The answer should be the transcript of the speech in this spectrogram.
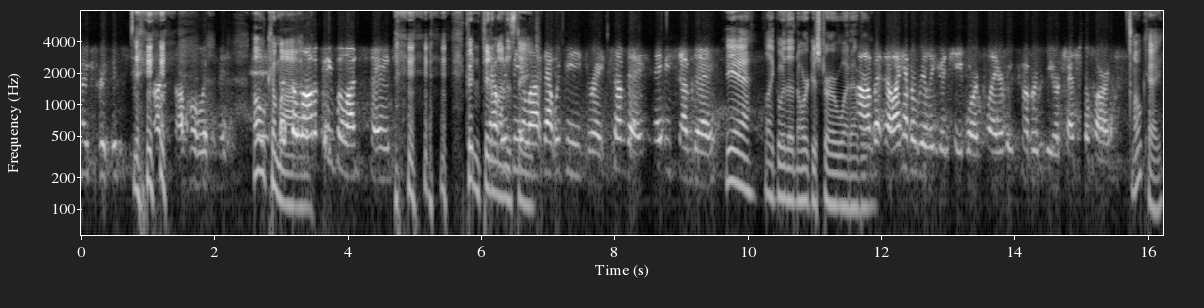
I could this ensemble with me. Oh, come There's on! a lot of people on stage. Couldn't fit that them on the stage. Lot. That would be great someday. Maybe someday. Yeah, like with an orchestra or whatever. Uh, but no, I have a really good keyboard player who covers the orchestral parts. okay.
